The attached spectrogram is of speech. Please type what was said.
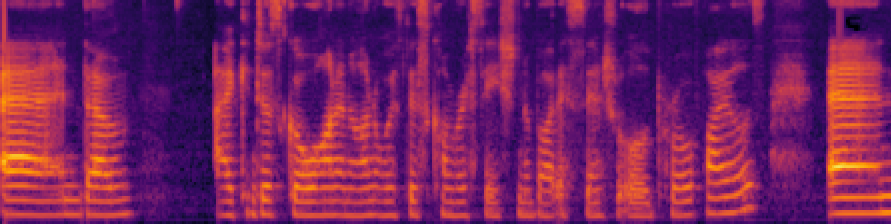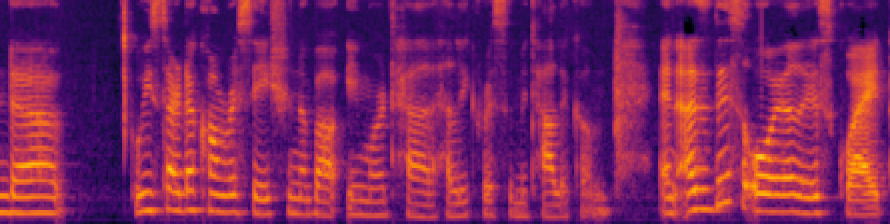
and um, I can just go on and on with this conversation about essential oil profiles. And uh, we started a conversation about Immortelle, Helichrysum italicum. And as this oil is quite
